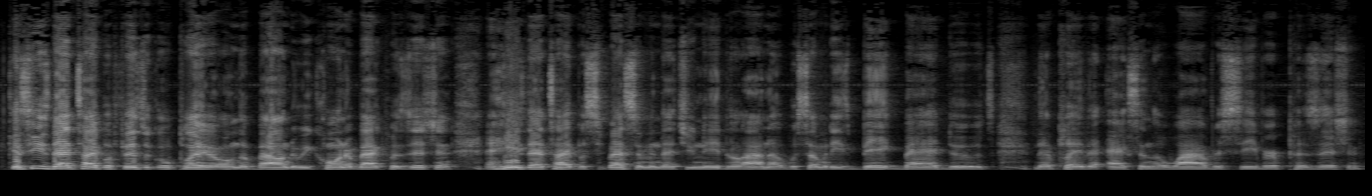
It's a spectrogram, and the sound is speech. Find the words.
because he's that type of physical player on the boundary cornerback position, and he's that type of specimen that you need to line up with some of these big bad dudes that play the X and the Y receiver position.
